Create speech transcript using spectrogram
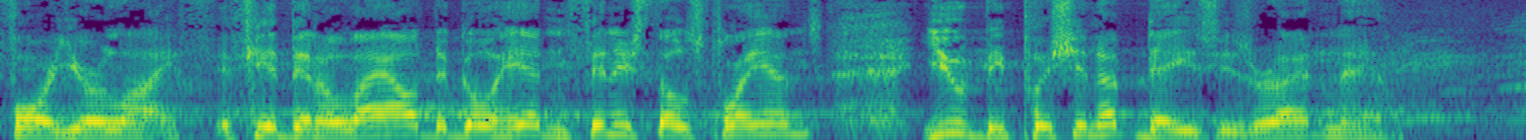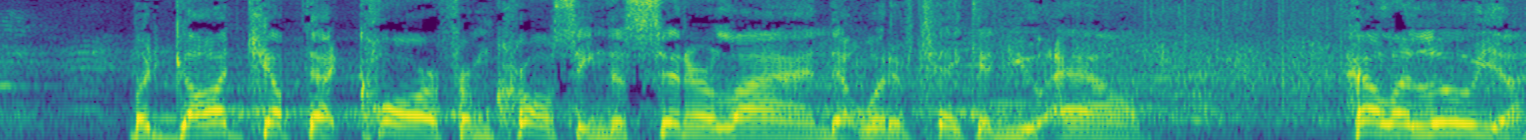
for your life. If he had been allowed to go ahead and finish those plans, you'd be pushing up daisies right now. But God kept that car from crossing the center line that would have taken you out. Hallelujah.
